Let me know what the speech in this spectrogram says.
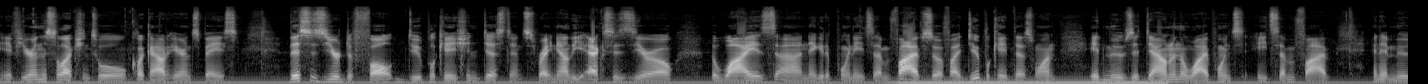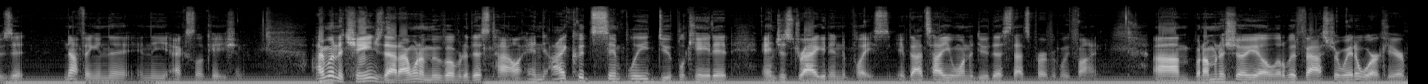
if you're in the selection tool, click out here in space, this is your default duplication distance. Right now the X is 0, the Y is uh, negative 0.875. So if I duplicate this one, it moves it down in the Y 0.875 and it moves it nothing in the in the X location. I'm going to change that. I want to move over to this tile and I could simply duplicate it and just drag it into place. If that's how you want to do this, that's perfectly fine. Um, but I'm going to show you a little bit faster way to work here.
